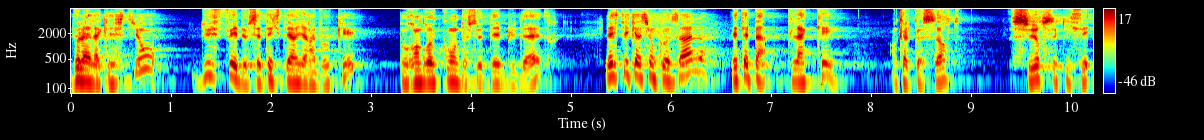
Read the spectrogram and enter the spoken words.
Voilà la question, du fait de cet extérieur invoqué, pour rendre compte de ce début d'être, l'explication causale n'est-elle pas plaquée, en quelque sorte, sur ce qui s'est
